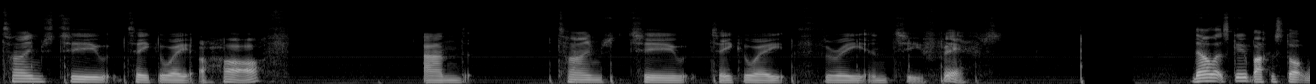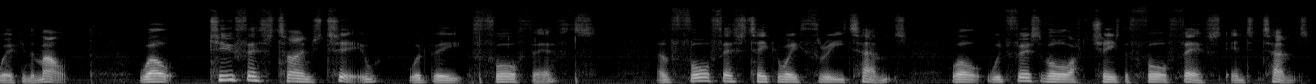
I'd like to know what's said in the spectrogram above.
times 2 take away a half and times 2 take away 3 and 2 fifths. Now let's go back and start working them out. Well, 2 fifths times 2 would be 4 fifths, and 4 fifths take away 3 tenths. Well, we'd first of all have to change the 4 fifths into tenths.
